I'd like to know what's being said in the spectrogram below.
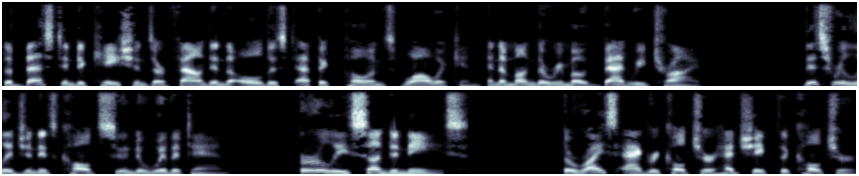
The best indications are found in the oldest epic poems Wawacan and among the remote Baduy tribe. This religion is called Sunda Wiwitan. Early Sundanese. The rice agriculture had shaped the culture,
